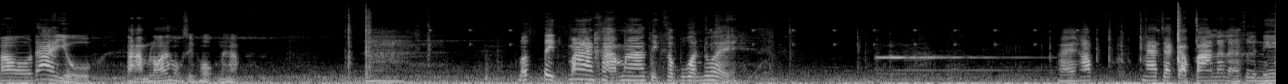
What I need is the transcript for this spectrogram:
เราได้อยู่สามร้อยหกสิบหกนะครับรถติดมากค่ะมาติดขบวนด้วยไปครับ น่าจะกลับบ้านแล้วแหละคืนนี้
